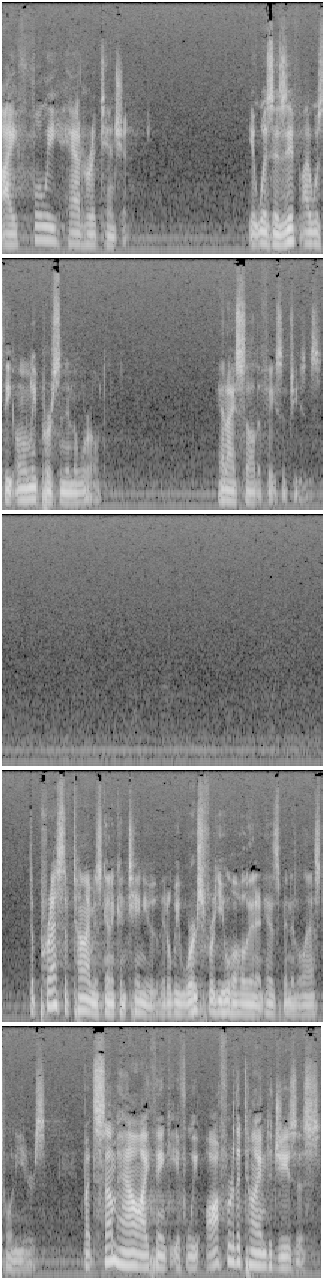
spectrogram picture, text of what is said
I fully had her attention. It was as if I was the only person in the world. And I saw the face of Jesus. The press of time is going to continue. It'll be worse for you all than it has been in the last 20 years. But somehow, I think if we offer the time to Jesus,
